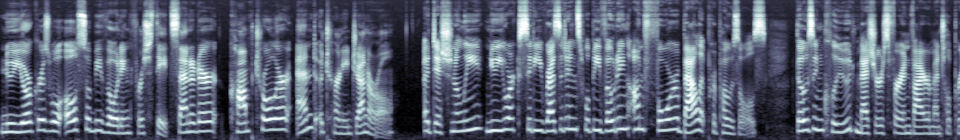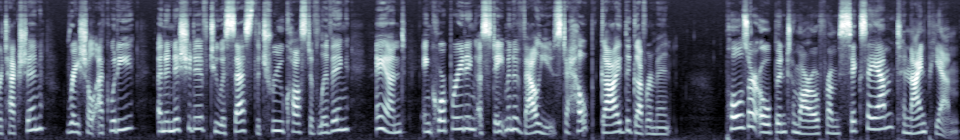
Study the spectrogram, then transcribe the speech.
New Yorkers will also be voting for state senator, comptroller, and attorney general. Additionally, New York City residents will be voting on four ballot proposals. Those include measures for environmental protection, racial equity, an initiative to assess the true cost of living, and incorporating a statement of values to help guide the government. Polls are open tomorrow from 6 a.m. to 9 p.m.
